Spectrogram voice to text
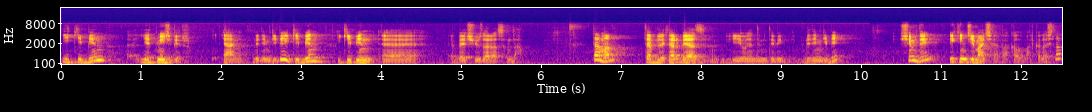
2071. Yani dediğim gibi 2000 2500 arasında. Tamam. Tebrikler. Beyaz iyi oynadı dediğim gibi. Şimdi ikinci maça bakalım arkadaşlar.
